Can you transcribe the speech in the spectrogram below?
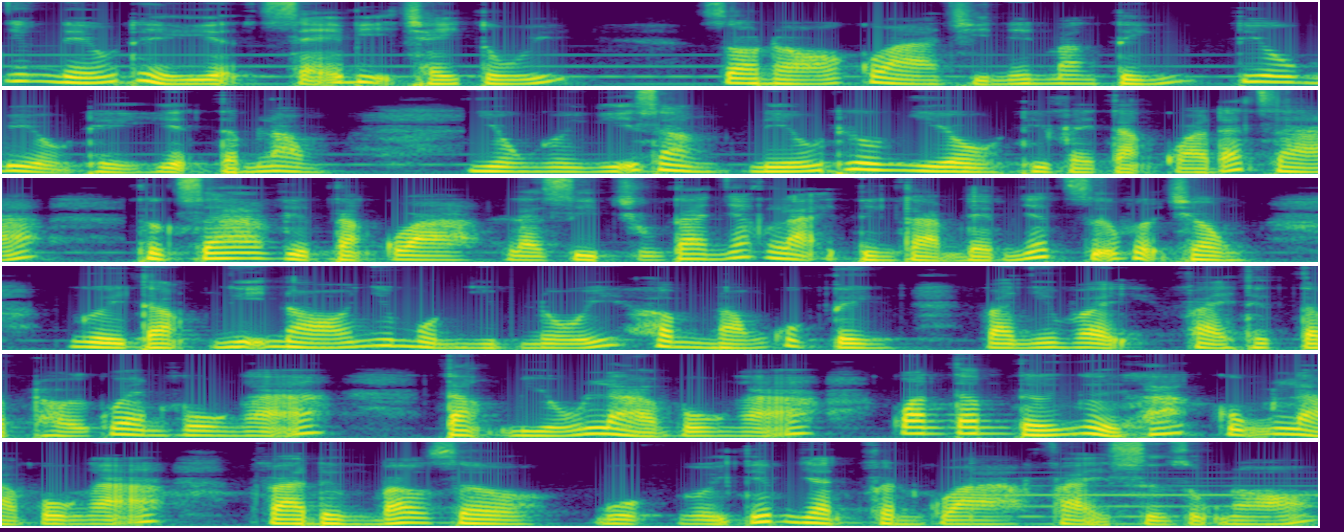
nhưng nếu thể hiện sẽ bị cháy túi. Do đó quà chỉ nên mang tính tiêu biểu thể hiện tấm lòng. Nhiều người nghĩ rằng nếu thương nhiều thì phải tặng quà đắt giá. Thực ra việc tặng quà là dịp chúng ta nhắc lại tình cảm đẹp nhất giữa vợ chồng. Người tặng nghĩ nó như một nhịp nối hâm nóng cuộc tình và như vậy phải thực tập thói quen vô ngã. Tặng biếu là vô ngã, quan tâm tới người khác cũng là vô ngã và đừng bao giờ buộc người tiếp nhận phần quà phải sử dụng nó.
